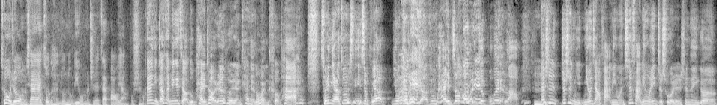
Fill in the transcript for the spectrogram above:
所以我觉得我们现在在做的很多努力，我们只是在保养，不是吗？但是你刚才那个角度拍照，任何人看起来都很可怕，所以你要做的事情是不要用那种角度拍照 你就不会老。嗯但是就是你，你有讲法令纹，其实法令纹一直是我人生的一个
